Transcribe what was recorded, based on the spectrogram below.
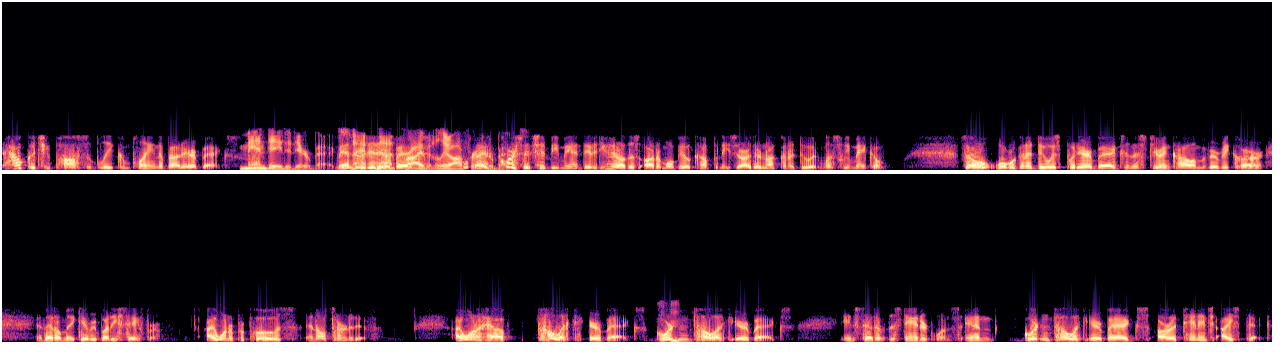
how could you possibly complain about airbags? Mandated airbags. Mandated not, airbags. Not privately offered well, airbags. Of course it should be mandated. You know those automobile companies are. They're not going to do it unless we make them. So what we're going to do is put airbags in the steering column of every car, and that'll make everybody safer. I want to propose an alternative. I want to have Tullock airbags, Gordon hmm. Tullock airbags, instead of the standard ones. And Gordon Tullock airbags are a 10-inch ice pick.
